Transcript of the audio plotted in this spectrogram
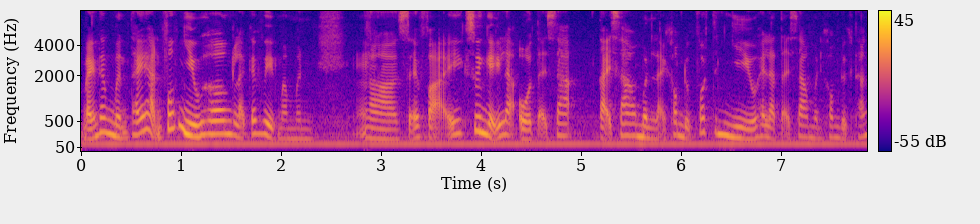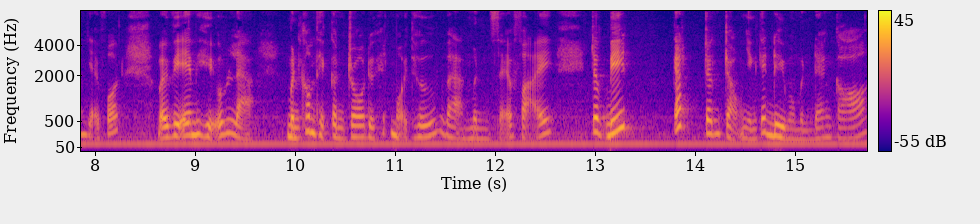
bản thân mình thấy hạnh phúc nhiều hơn là cái việc mà mình uh, sẽ phải suy nghĩ là ồ tại sao tại sao mình lại không được voting nhiều hay là tại sao mình không được thắng giải vote bởi vì em hiểu là mình không thể control được hết mọi thứ và mình sẽ phải biết cách trân trọng những cái điều mà mình đang có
